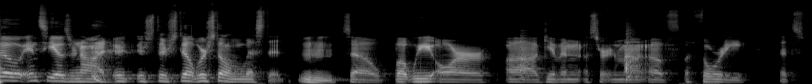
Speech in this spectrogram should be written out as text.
so ncos are not they're still we're still enlisted. Hmm so but we are uh, given a certain amount of authority that's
